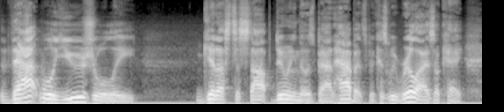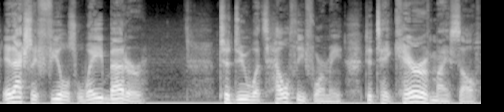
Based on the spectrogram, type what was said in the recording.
that will usually get us to stop doing those bad habits because we realize, okay, it actually feels way better to do what's healthy for me, to take care of myself,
